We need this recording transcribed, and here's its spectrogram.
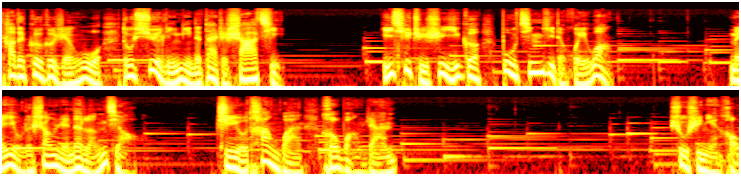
他的各个人物都血淋淋的带着杀气，一切只是一个不经意的回望，没有了伤人的棱角。只有叹惋和惘然。数十年后，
